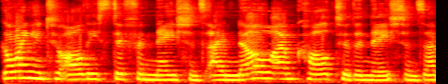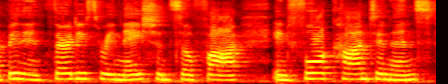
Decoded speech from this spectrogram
going into all these different nations, I know I'm called to the nations. I've been in 33 nations so far in four continents,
